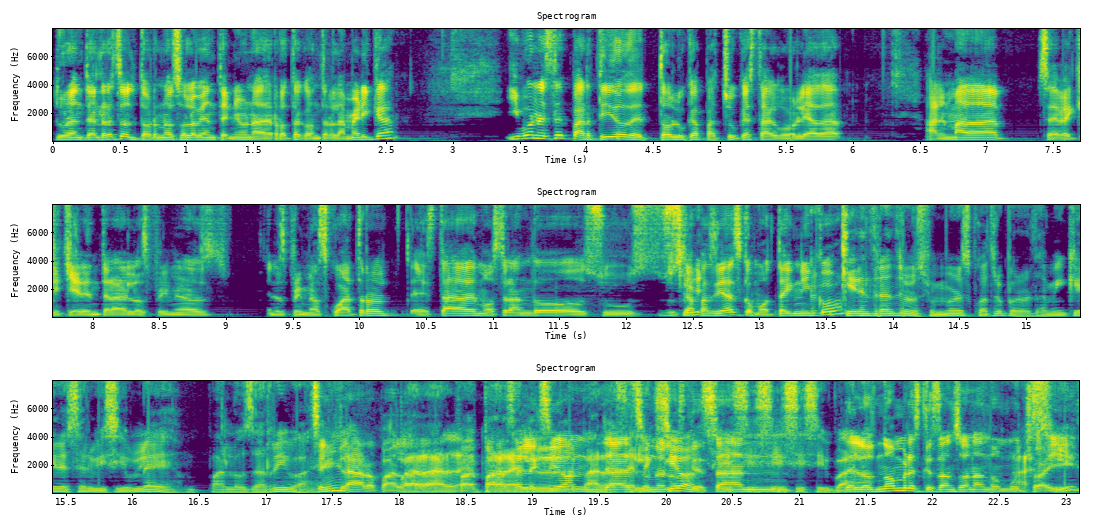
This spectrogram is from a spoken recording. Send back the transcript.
Durante el resto del torneo solo habían tenido una derrota contra el América. Y bueno, este partido de Toluca Pachuca está goleada. Almada se ve que quiere entrar en los primeros. En los primeros cuatro, está demostrando sus, capacidades como técnico. Quiere entrar entre los primeros cuatro, pero también quiere ser visible para los de arriba. Sí, ¿eh? claro, para, la, para, selección. ya es uno de los que están. de los nombres que están sonando mucho ahí.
